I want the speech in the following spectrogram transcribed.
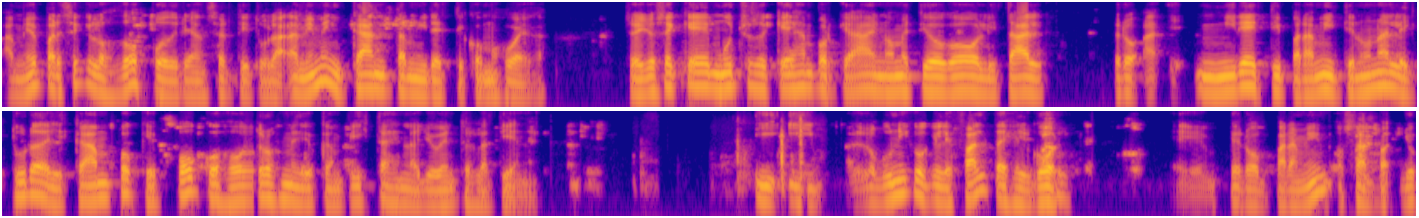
a mí me parece que los dos podrían ser titular. A mí me encanta Miretti cómo juega. O sea, yo sé que muchos se quejan porque, ay, no ha metido gol y tal, pero ah, Miretti para mí tiene una lectura del campo que pocos otros mediocampistas en la Juventus la tienen. Y, y lo único que le falta es el gol. Eh, pero para mí, o sea, yo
